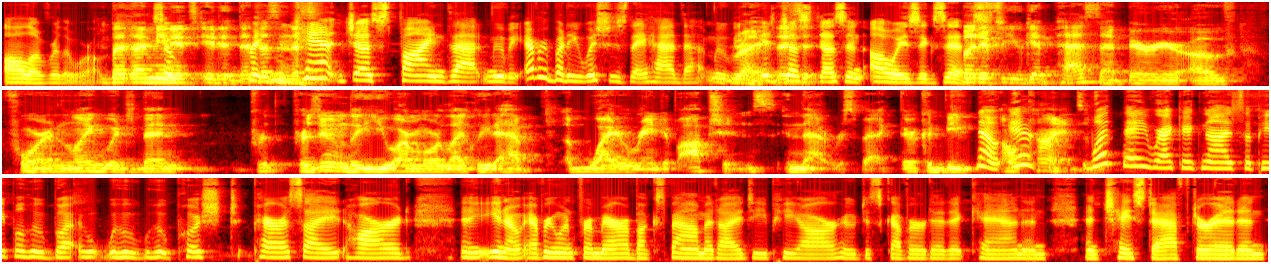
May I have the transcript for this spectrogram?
all over the world. But I mean, So- it's it, that but doesn't you can't just find that movie. Everybody wishes they had that movie. Right. It That's just it. doesn't always exist. But if you get past that barrier of foreign language, then pre- presumably you are more likely to have a wider range of options in that respect. There could be No, all if- kinds. Of, what they recognize the people who who who pushed Parasite hard, uh, you know, everyone from Mara Buxbaum at IDPR who discovered it at Cannes and and chased after it, and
